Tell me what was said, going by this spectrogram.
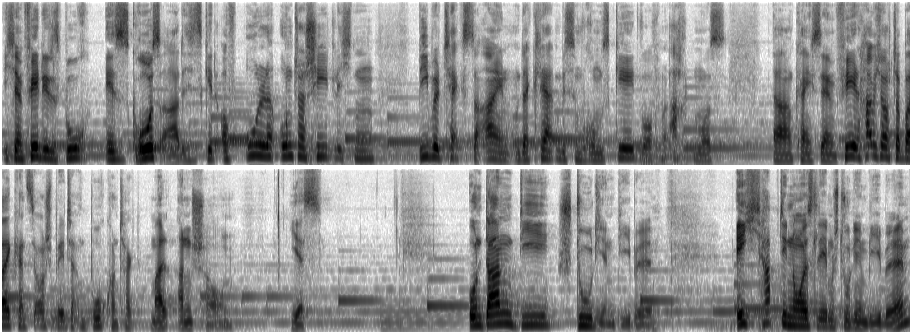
Ich empfehle dir das Buch, es ist großartig. Es geht auf unterschiedlichen Bibeltexte ein und erklärt ein bisschen, worum es geht, worauf man achten muss. Ähm, kann ich sehr empfehlen. Habe ich auch dabei, kannst du auch später im Buchkontakt mal anschauen. Yes. Und dann die Studienbibel. Ich habe die Neues Leben Studienbibel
